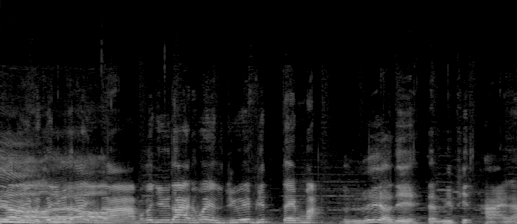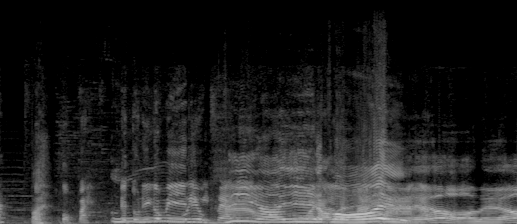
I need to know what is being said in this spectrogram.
เหี้ยยมันก็ยื้อได้อยู่นะมันก็ยื้อได้นะเว้ยยื้อให้พิษเต็มอะเฮ้ยเดี๋ยวดิแต่มีพิษหายนะไปตบไปไอตัวนี้ก็มีอุ้ยนี่มีแฟนนี่ไงเรียบร้อยเอาแล้วเอาแล้ว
